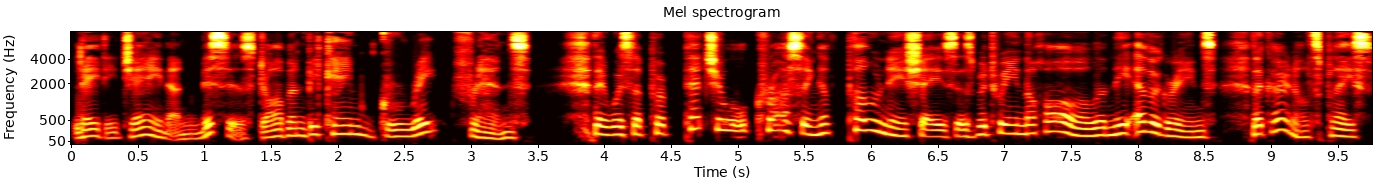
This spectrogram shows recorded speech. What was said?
Lady Jane and Mrs. Dobbin became great friends. There was a perpetual crossing of pony chaises between the Hall and the Evergreens, the Colonel's place.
